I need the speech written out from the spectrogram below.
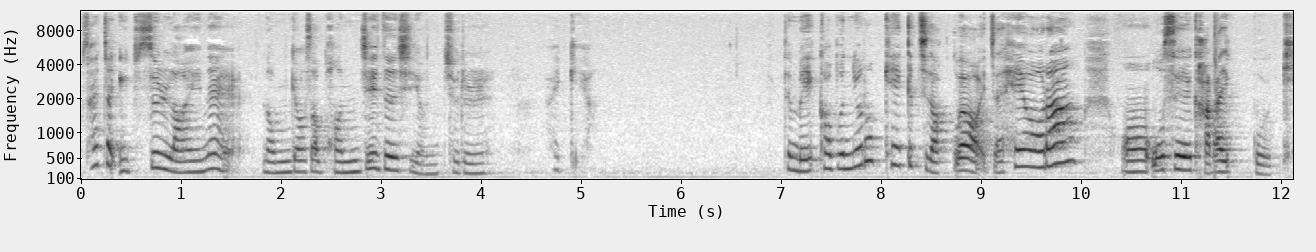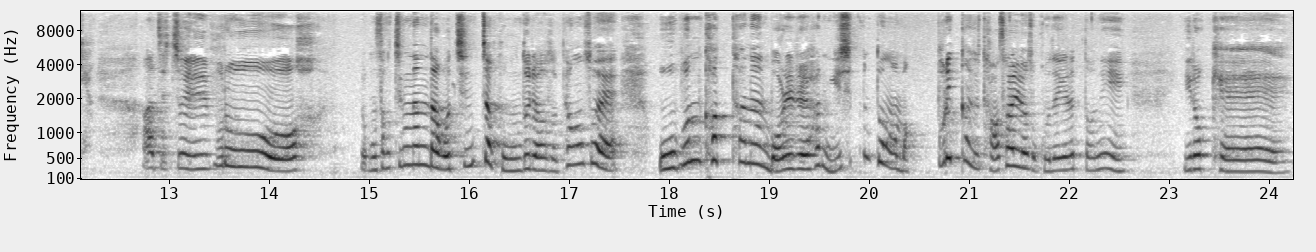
살짝 입술 라인을 넘겨서 번지듯이 연출을 할게요. 메이크업은 이렇게 끝이 났고요. 이제 헤어랑 어, 옷을 갈아입고 올게요. 아 진짜 일부러 영상 찍는다고 진짜 공들여서 평소에 5분 컷하는 머리를 한 20분 동안 막 뿌리까지 다 살려서 고데기를 했더니 이렇게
